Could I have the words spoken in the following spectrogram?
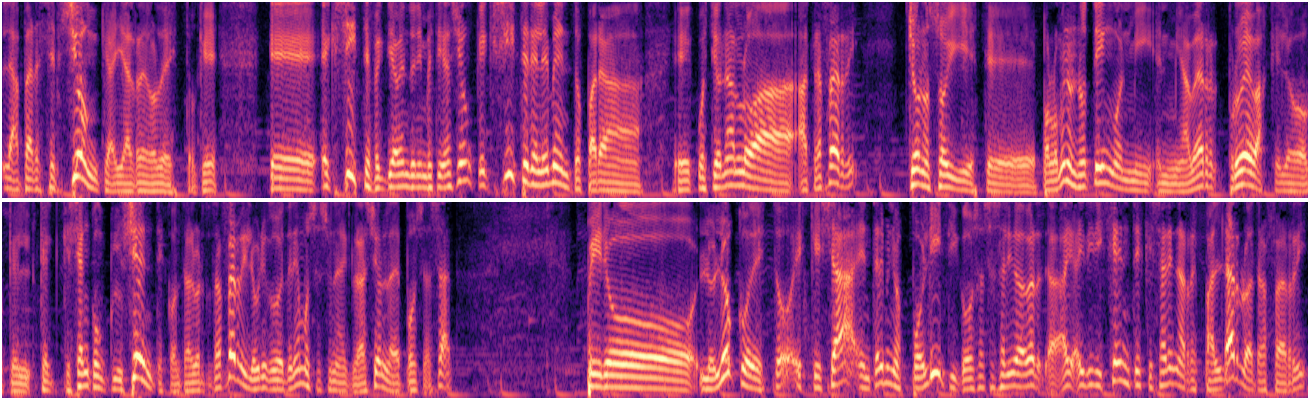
la percepción que hay alrededor de esto, que eh, existe efectivamente una investigación, que existen elementos para eh, cuestionarlo a, Traferri. Yo no soy, este, por lo menos no tengo en mi, en mi haber pruebas que, lo, que, que, sean concluyentes contra Alberto Traferri, lo único que tenemos es una declaración, la de Ponce Assad. Pero lo loco de esto es que ya en términos políticos ha salido a ver, hay, dirigentes que salen a respaldarlo a Traferri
